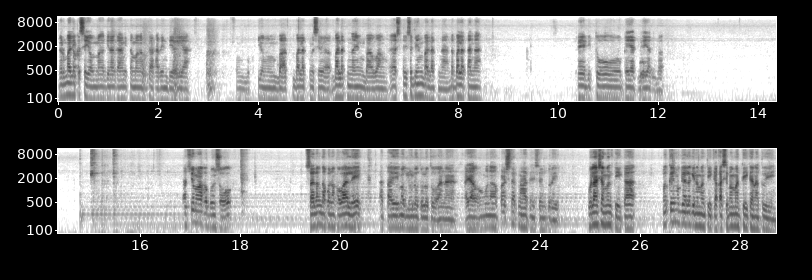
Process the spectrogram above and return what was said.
Normally kasi yung mga ginagamit ng mga kakarinderya. Yung, yung bat, balat na siya, balat na yung bawang. Eh, sabihin balat na, nabalatan na. Ready to gayat-gayat ba? At yung mga kabunso, salang na ko ng kawali at tayo magluluto-lutuan na. Kaya ang una, first step natin, siyempre, wala siyang mantika. Huwag kayong maglalagay ng mantika kasi mamantika na to eh.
